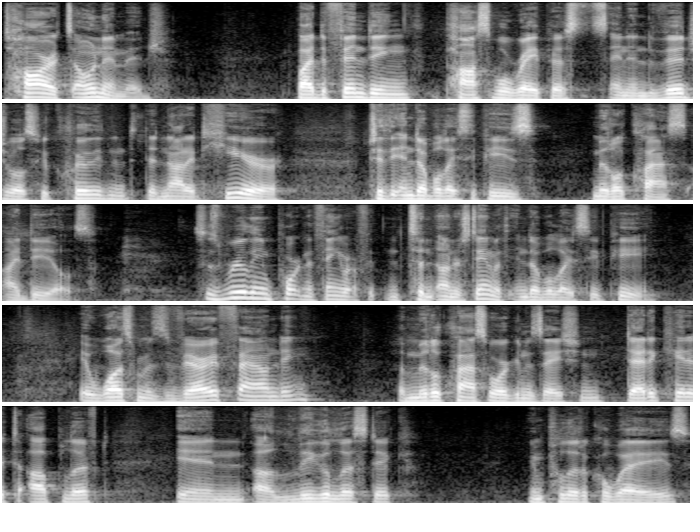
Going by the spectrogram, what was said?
tar its own image by defending possible rapists and individuals who clearly did not adhere to the NAACP's middle class ideals. This is really important to think about, to understand with NAACP. It was from its very founding a middle class organization dedicated to uplift in uh, legalistic, in political ways,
